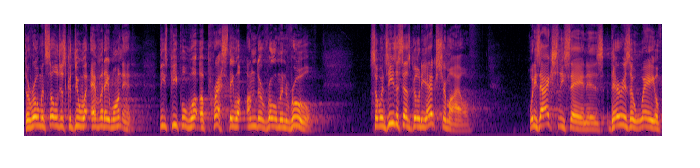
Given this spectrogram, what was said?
The Roman soldiers could do whatever they wanted. These people were oppressed, they were under Roman rule. So when Jesus says, Go the extra mile, what he's actually saying is there is a way of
